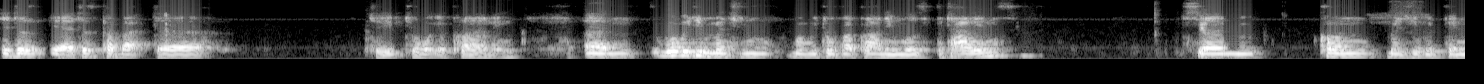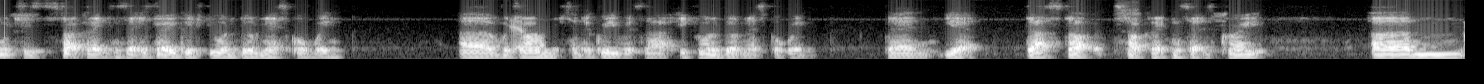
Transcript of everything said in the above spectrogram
it does. Yeah, it does come back to to, to what you're planning. Um, what we didn't mention when we talked about planning was battalions. So Con mentioned a good thing, which is the start collecting set is very good if you want to build an escort wing, uh, which Yeah. I 100% agree with that. If you want to build an escort wing, then yeah, that start start collecting set is great. Um,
